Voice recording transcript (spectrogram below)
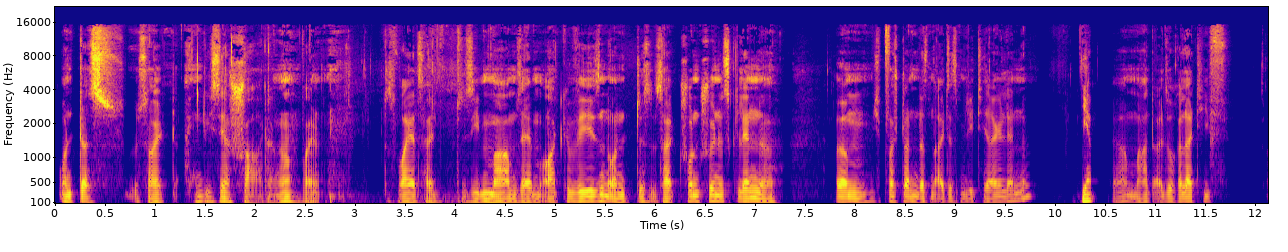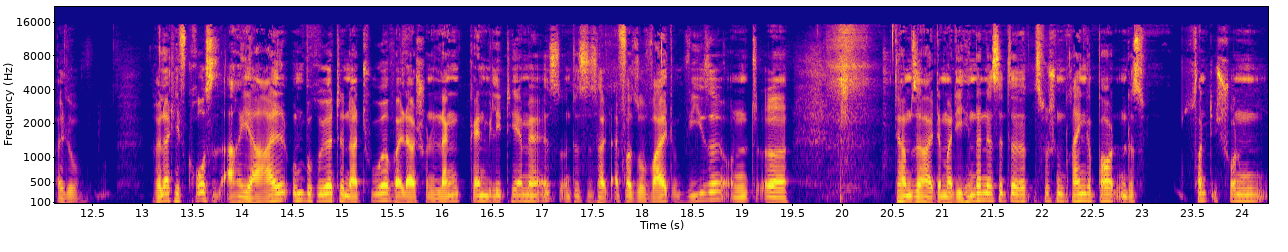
Und das ist halt eigentlich sehr schade, ne? weil das war jetzt halt siebenmal am selben Ort gewesen und das ist halt schon ein schönes Gelände. Ähm, ich habe verstanden, das ist ein altes Militärgelände. Ja. ja. Man hat also relativ also relativ großes Areal, unberührte Natur, weil da schon lang kein Militär mehr ist und es ist halt einfach so Wald und Wiese und äh, da haben sie halt immer die Hindernisse dazwischen reingebaut und das fand ich schon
